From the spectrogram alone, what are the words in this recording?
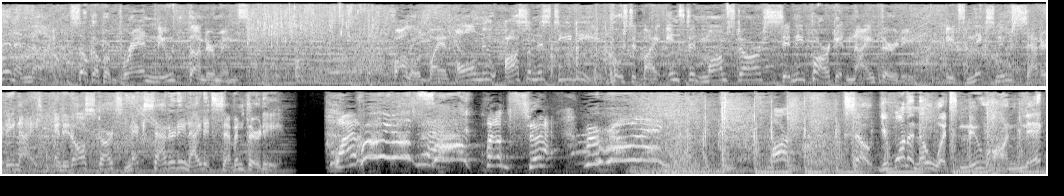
Then at 9, soak up a brand new Thundermans. Followed by an all-new Awesomeness TV, hosted by instant mom star Sydney Park at 9.30. It's Nick's new Saturday night, and it all starts next Saturday night at 7.30. What? Right on set. Right on set. We're rolling. Mark. So, you want to know what's new on Nick?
